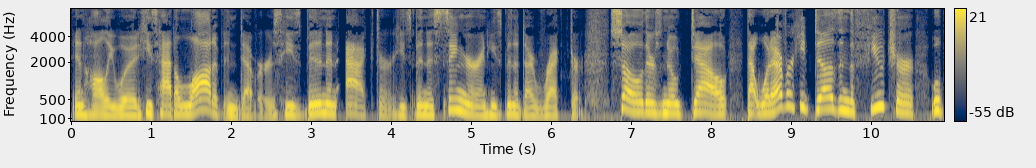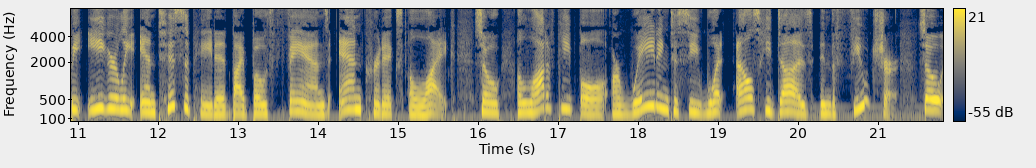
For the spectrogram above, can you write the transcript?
in Hollywood, he's had a lot of endeavors. He's been an actor, he's been a singer, and he's been a director. So there's no doubt that whatever he does in the future will be eagerly anticipated by both fans and critics alike. So a lot of people are waiting to see what else he does in the future. So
